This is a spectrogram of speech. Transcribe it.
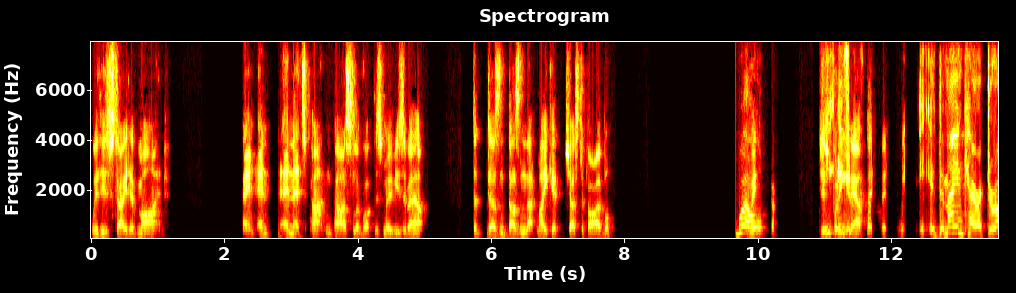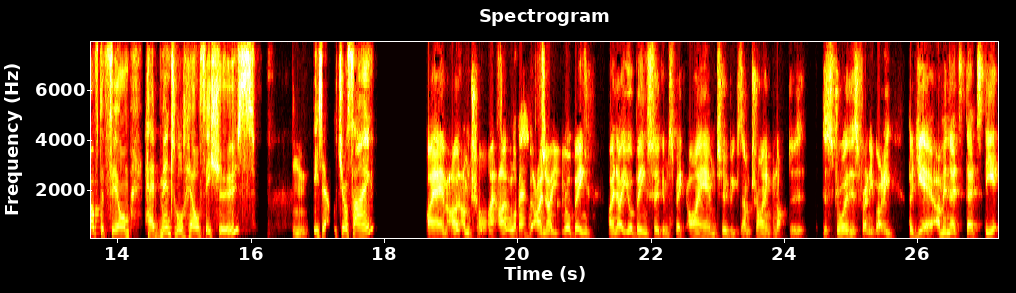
with his state of mind, and and and that's part and parcel of what this movie's about. That doesn't doesn't that make it justifiable? Well, I mean, just putting it out there. the main character of the film had mental health issues. Hmm. Is that what you're saying? I am. I, I'm trying. I, I know you're being. I know you're being circumspect. I am too because I'm trying not to destroy this for anybody. But yeah, I mean that's that's the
